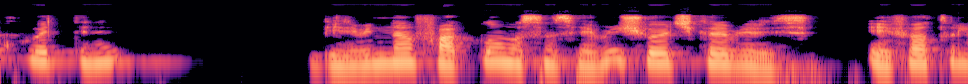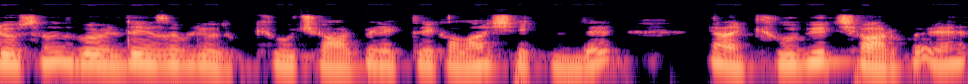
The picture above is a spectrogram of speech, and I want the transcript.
kuvvetlerin birbirinden farklı olmasının sebebini şöyle çıkarabiliriz. F'i hatırlıyorsanız böyle de yazabiliyorduk. Q çarpı elektrik alan şeklinde. Yani Q1 çarpı E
